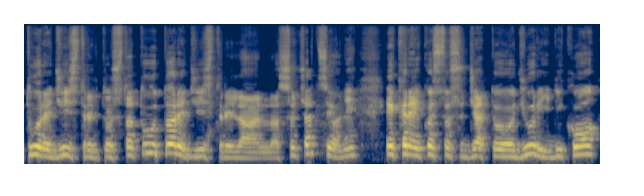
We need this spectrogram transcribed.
tu registri il tuo statuto, registri la, l'associazione e crei questo soggetto giuridico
